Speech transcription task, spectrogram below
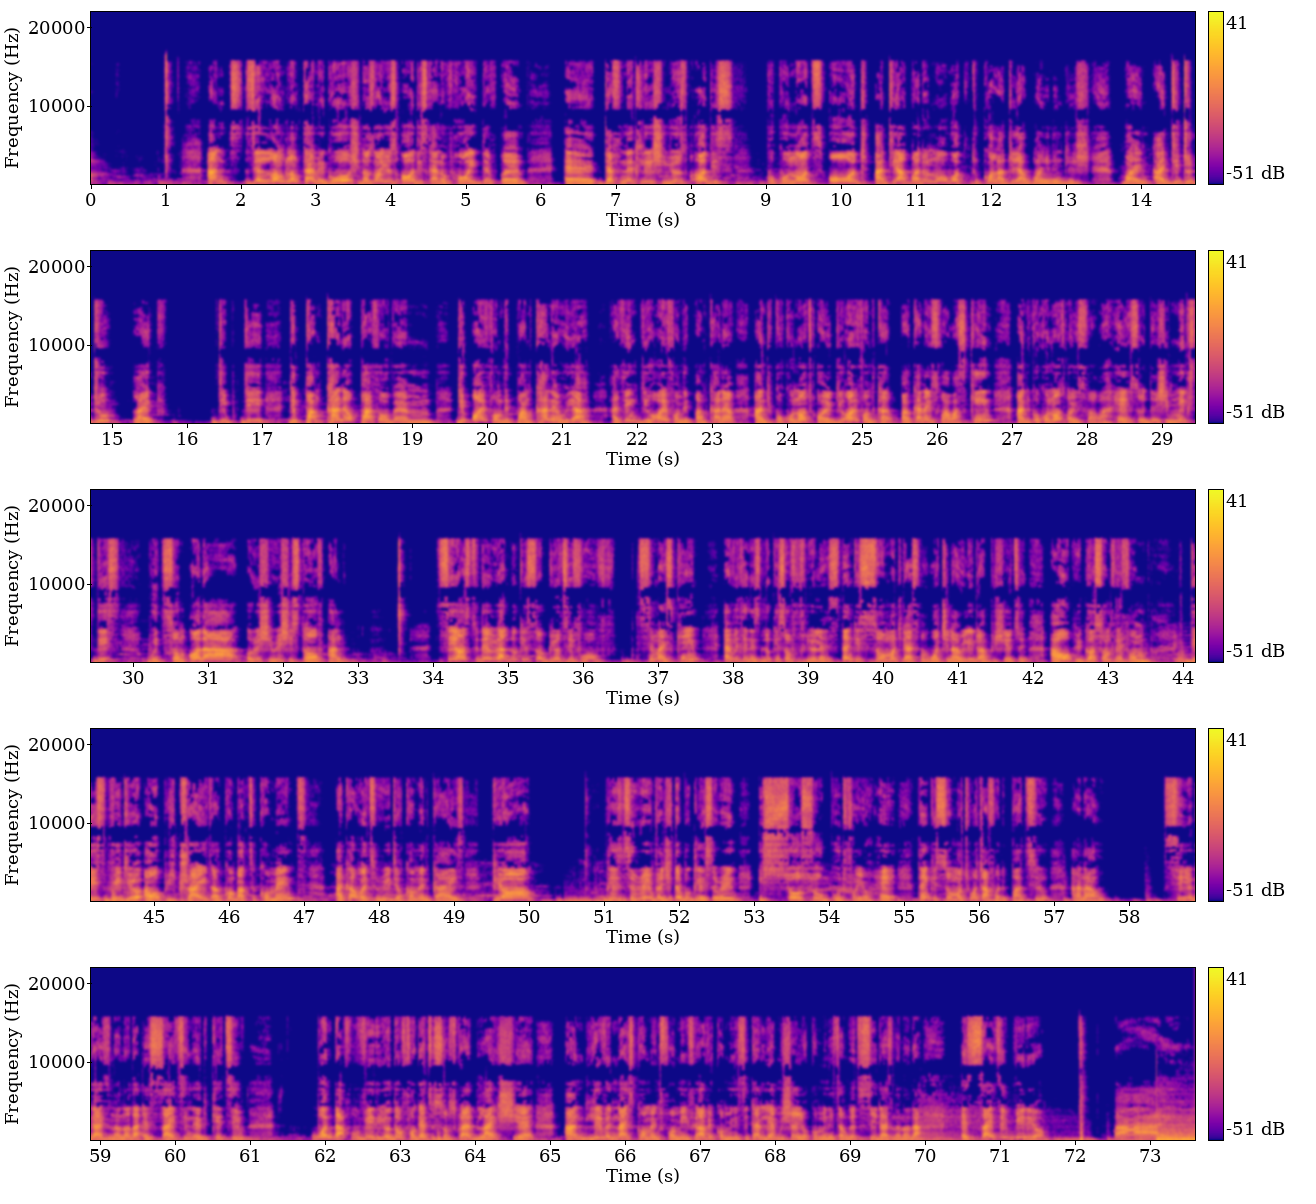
And it's a long long time ago she does not use all this kind of oil. Def um, uh, definitely she used all this coconut old adiagbo i don't know what to call adiagbo in english but i, did do like the the the palm kernel part of um the oil from the palm kernel yeah. I think the oil from the palm kernel and the coconut oil the oil from the palm kernel is for our skin and the coconut oil is for our hair. So then she mixed this with some other orishi rishi stuff and see us today we are looking so beautiful see my skin. Everything is looking so flawless. Thank you so much guys for watching. I really do appreciate you. I hope you got something from this video. I hope you try it and come back to comment. I can't wait to read your comment guys. Pure glycerin vegetable glycerin is so so good for your hair. Thank you so much. Watch out for the part two and i'll see you guys in another exciting educative wonderful video. Don't forget to subscribe like share and leave a nice comment for me. If you have a community kindly let me share your community. I'm going to see you guys in another exciting video. Bye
